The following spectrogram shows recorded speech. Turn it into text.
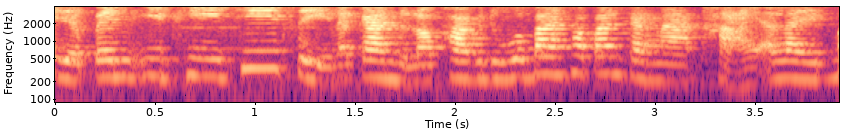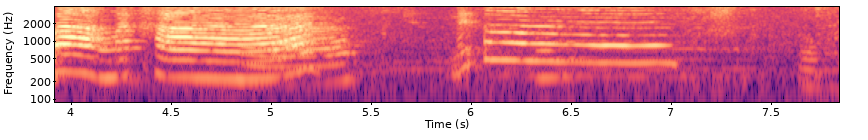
เดี๋ยวเป็น EP ที่สี่ละกันเดี๋ยวเราพาไปดูว่าบ้านข้าวปั้นกลางนาขายอะไรบ้างนะคะครับบ๊ายบายโอ้โห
